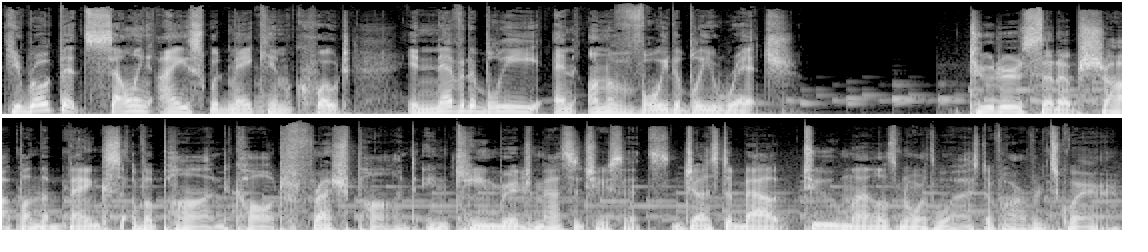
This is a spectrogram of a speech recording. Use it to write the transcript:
He wrote that selling ice would make him, quote, inevitably and unavoidably rich. Tudor set up shop on the banks of a pond called Fresh Pond in Cambridge, Massachusetts, just about two miles northwest of Harvard Square.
